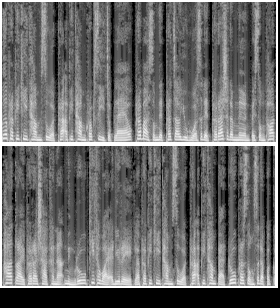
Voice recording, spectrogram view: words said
เมื่อพระพิธีธรรมสวดพระอภิธรรมครบสี่จบแล้ว พระบาทสมเด็จพระเจ้าอยู่หัวเสด็จพระราชดำเนินไปทรงทอดผ้าไตรพระราชาคณะหนึ่งรูปที่ถวายอดิเรก และพระพิธีธรรมสวดพระอภิธรรมแปดรูปพระสงฆ์สดับปก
